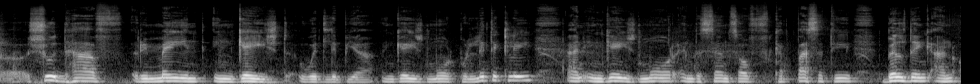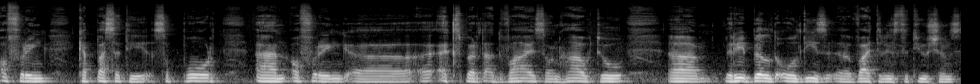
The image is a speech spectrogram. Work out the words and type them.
uh, should have remained engaged with Libya, engaged more politically and engaged more in the sense of capacity building and offering capacity support and offering uh, expert advice on how to um, rebuild all these uh, vital institutions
